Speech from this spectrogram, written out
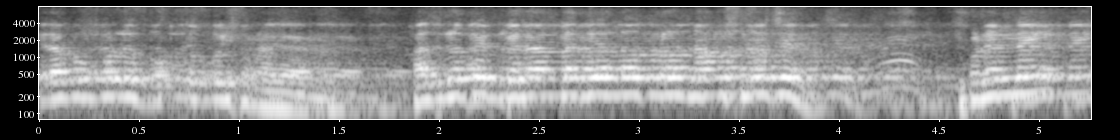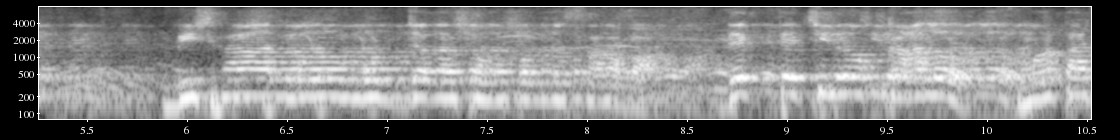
এরকম বলে বক্তব্যই শোনা যায় না। হযরতে বেলাল রাদিয়াল্লাহু তাআলার নাম শুনেছেন? শুনেন নাই? বিশাল বড় মর্যাদা সম্পন্ন সাহাবা। দেখতে ছিল কালো, মাথার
